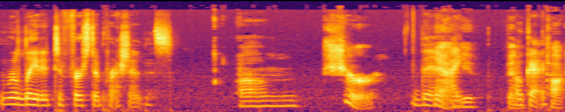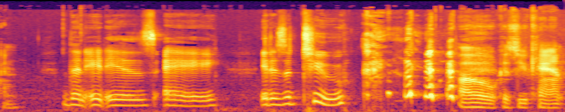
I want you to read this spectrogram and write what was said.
related to first impressions? Um, sure. Then Yeah, I, you've been okay. talking. then it is a, it is a two. Oh, because you can't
